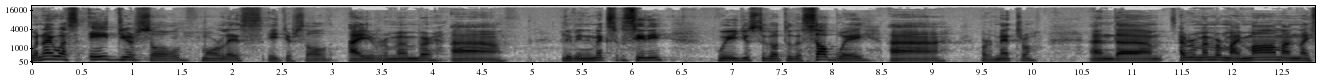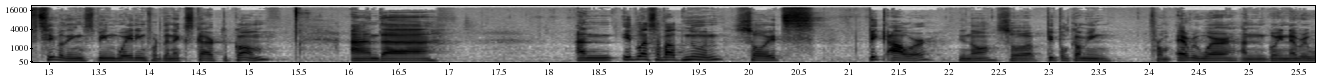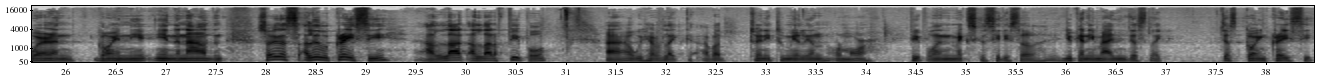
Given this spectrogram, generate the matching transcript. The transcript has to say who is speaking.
Speaker 1: when I was eight years old, more or less eight years old, I remember uh, living in Mexico City. We used to go to the subway uh, or metro, and um, I remember my mom and my siblings being waiting for the next car to come, and uh, and it was about noon, so it's peak hour, you know, so people coming from everywhere and going everywhere and going in and out. And so it was a little crazy, a lot, a lot of people. Uh, we have like about 22 million or more people in Mexico City, so you can imagine just like just going crazy.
